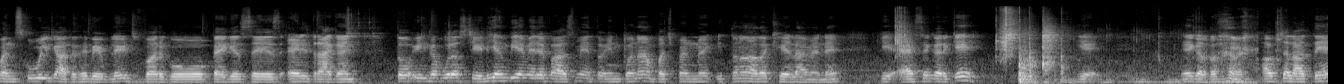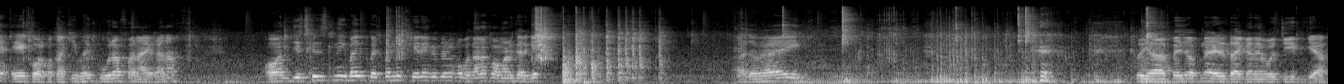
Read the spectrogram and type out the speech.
फन स्कूल के आते थे Beyblades Virgo Pegasus L dragon तो इनका पूरा स्टेडियम भी है मेरे पास में तो इनको ना बचपन में इतना ज़्यादा खेला मैंने कि ऐसे करके ये ये करता था मैं। अब चलाते हैं एक और कि भाई पूरा फन आएगा ना। और जिसके जिसने भाई बचपन में खेले बेब्लेड को बताना कमेंट करके। आजा भाई। तो यहाँ पे जो अपना एल ड्रैगन है वो जीत गया।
